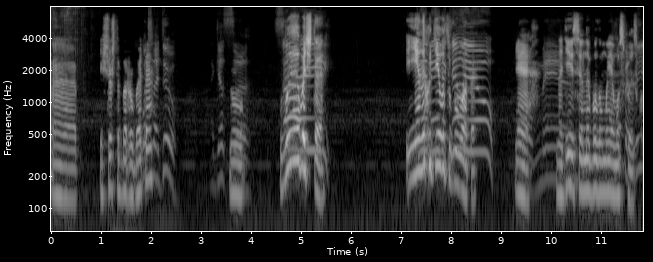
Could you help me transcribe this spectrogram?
Е, і що ж тепер робити? Ну, вибачте. Я не хотів вас убивати. Ех, надіюся, вони були в моєму списку.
